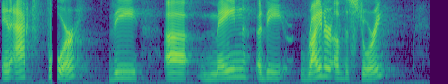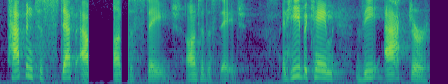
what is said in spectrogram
in Act 4, the uh, main, the writer of the story happened to step out onto stage, onto the stage, and he became the actor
